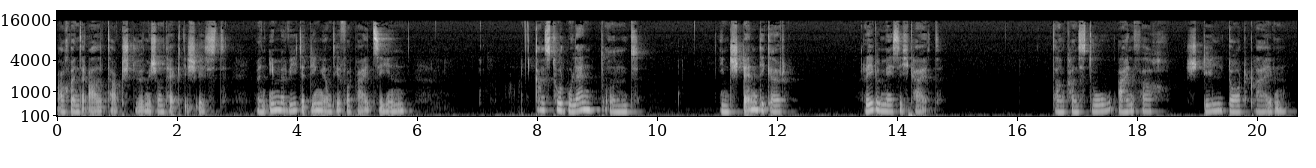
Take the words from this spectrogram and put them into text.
Auch wenn der Alltag stürmisch und hektisch ist, wenn immer wieder Dinge an dir vorbeiziehen, ganz turbulent und in ständiger Regelmäßigkeit, dann kannst du einfach still dort bleiben,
